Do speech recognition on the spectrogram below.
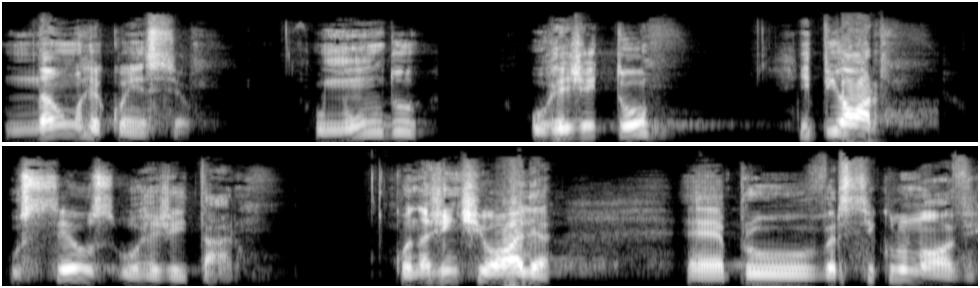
não o reconheceu. O mundo o rejeitou. E pior, os seus o rejeitaram. Quando a gente olha é, para o versículo 9,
